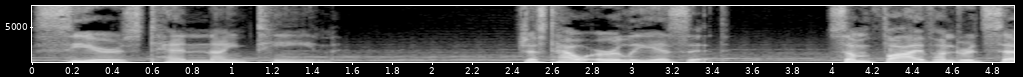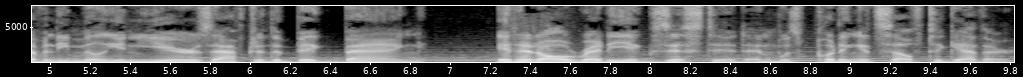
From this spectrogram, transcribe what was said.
CEERS 1019. Just how early is it? Some 570 million years after the Big Bang, it had already existed and was putting itself together.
